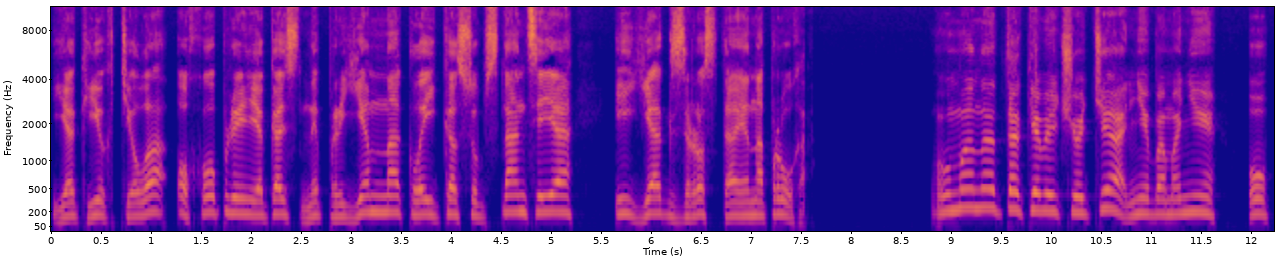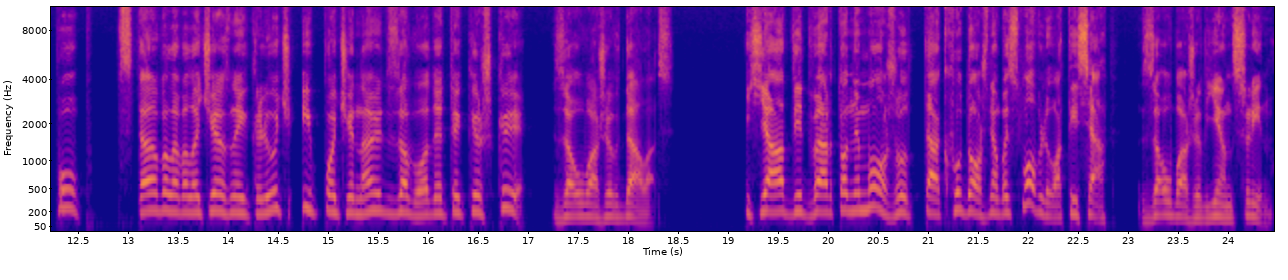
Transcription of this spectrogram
як їх тіла охоплює якась неприємна клейка субстанція і як зростає напруга. У мене таке відчуття, ніби мені у пуп вставили величезний ключ і починають заводити кишки, зауважив Даллас. Я відверто не можу так художньо висловлюватися, зауважив Єн Слін.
